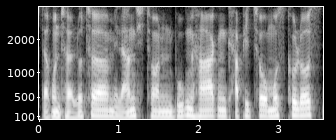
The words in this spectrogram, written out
darunter Luther, Melanchthon, Bugenhagen, Capito, Musculus,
